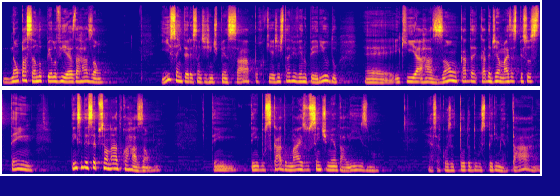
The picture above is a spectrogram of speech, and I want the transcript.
não passando pelo viés da razão. E isso é interessante a gente pensar, porque a gente está vivendo um período é, em que a razão, cada, cada dia mais as pessoas têm, têm se decepcionado com a razão. Né? Tem buscado mais o sentimentalismo, essa coisa toda do experimentar. Né?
